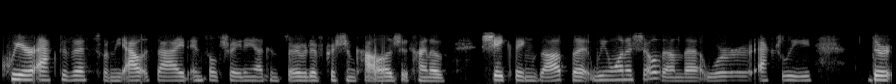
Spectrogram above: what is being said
queer activists from the outside infiltrating a conservative Christian college to kind of shake things up. But we want to show them that we're actually they're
